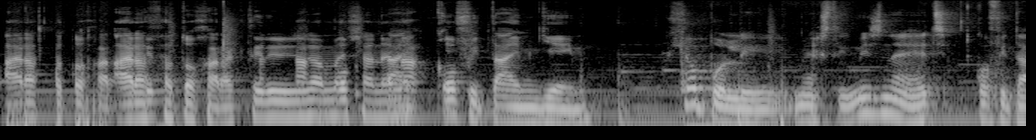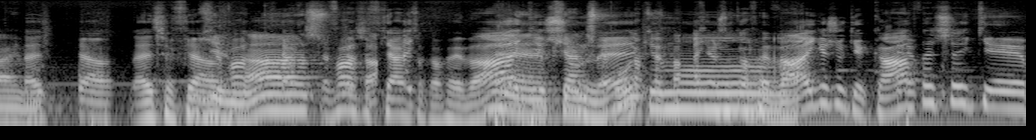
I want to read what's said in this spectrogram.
Άρα θα το χαρακτηρίζω. Άρα θα το χαρακτηρίζαμε σαν ένα coffee time game. Πιο πολύ μέχρι στιγμής, ναι, έτσι, coffee time. Έτσι, πια- Δηλαδή σε φτιάχνει. Γυρνάς, Σε φάση φτιάχνεις το καφεδάκι Ναι, σου, φτιάχνεις ναι. Pokemon. Φτιάχνεις το καφεδάκι σου και κάθεσαι και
